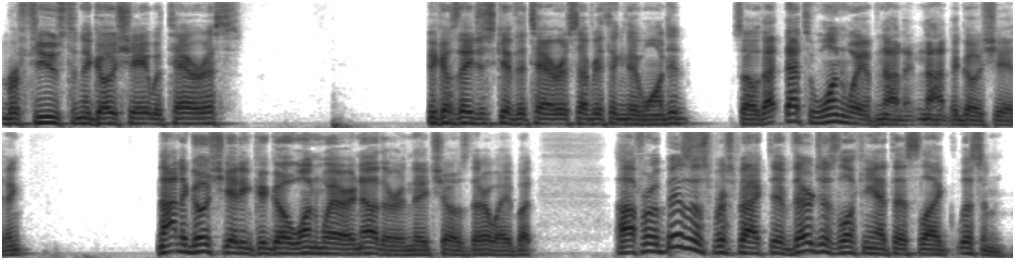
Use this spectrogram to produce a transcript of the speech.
refused to negotiate with terrorists because they just give the terrorists everything they wanted. So that, that's one way of not, not negotiating. Not negotiating could go one way or another, and they chose their way. But uh, from a business perspective, they're just looking at this like, listen,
